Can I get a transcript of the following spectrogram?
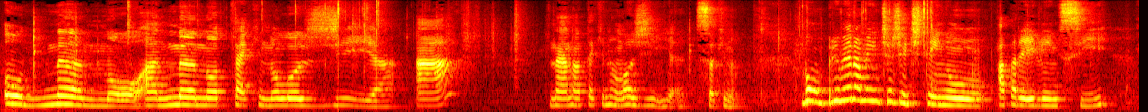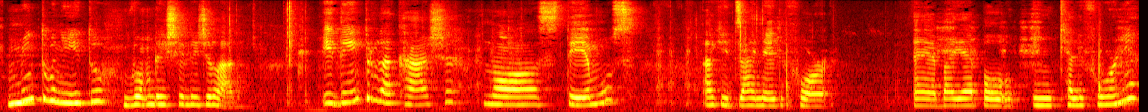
o nano, a nanotecnologia. A nanotecnologia. Isso aqui não. Bom, primeiramente a gente tem o aparelho em si. Muito bonito. Vamos deixar ele de lado. E dentro da caixa nós temos aqui Designed for é, by Apple in California.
